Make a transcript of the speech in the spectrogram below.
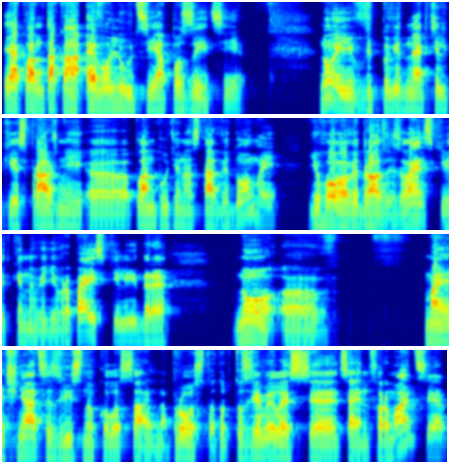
Як вам така еволюція позиції? Ну і відповідно, як тільки справжній е, план Путіна став відомий. Його відразу Зеленський відкинув і європейські лідери. Ну, е, маячня це, звісно, колосальна. Просто тобто з'явилася ця інформація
